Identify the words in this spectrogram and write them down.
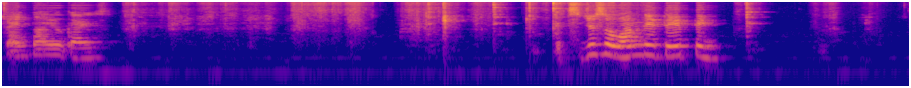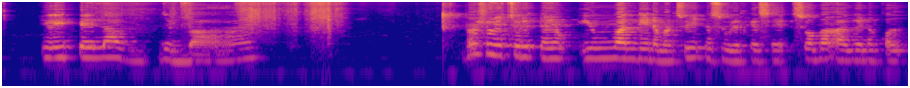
Kain tayo, guys. It's just a one-day taping. Yung Eat Pay Love, diba? Pero sulit-sulit na yung, yung one day naman. Sulit na sulit kasi sobrang aga ng call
